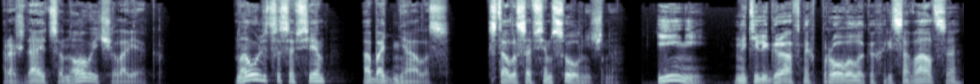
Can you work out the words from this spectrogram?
рождается новый человек». На улице совсем ободнялось, стало совсем солнечно. Иней на телеграфных проволоках рисовался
